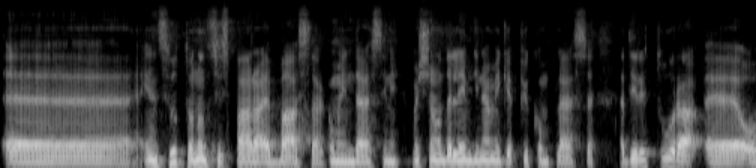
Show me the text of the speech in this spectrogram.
Eh, innanzitutto non si spara e basta come in Destiny, ma ci sono delle dinamiche più complesse. Addirittura eh, ho,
